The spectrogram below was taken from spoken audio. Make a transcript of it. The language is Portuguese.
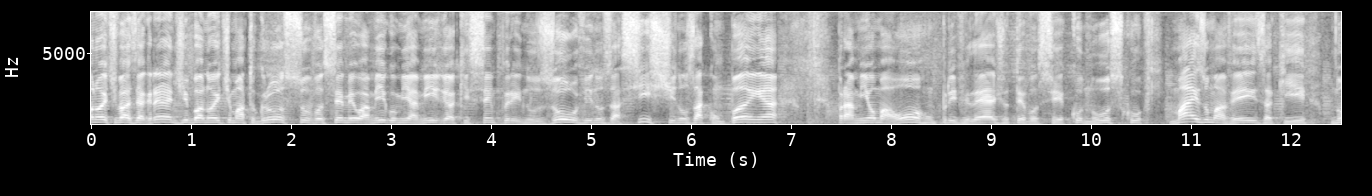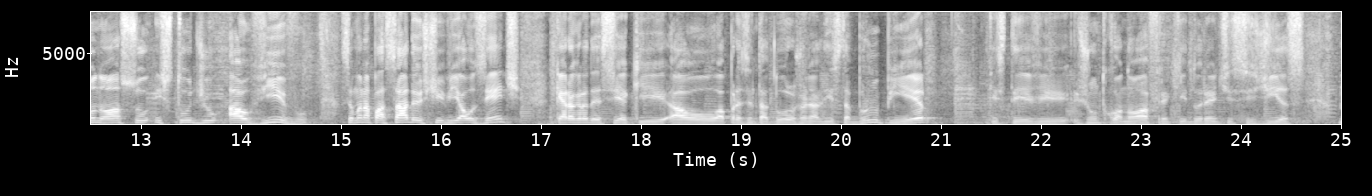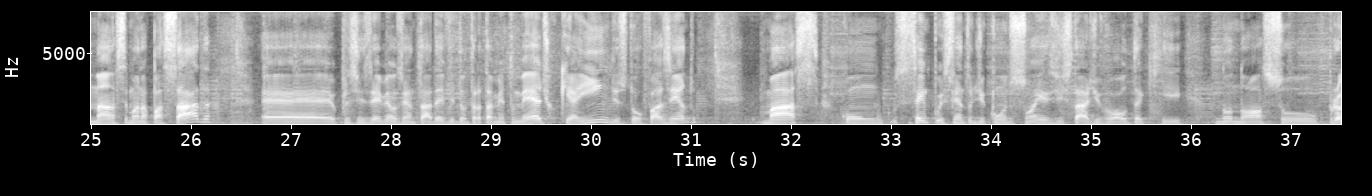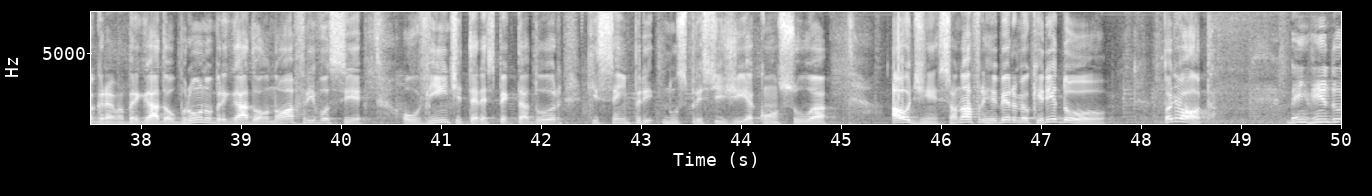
Boa noite, Vazia Grande. Boa noite, Mato Grosso. Você, meu amigo, minha amiga, que sempre nos ouve, nos assiste, nos acompanha. Para mim é uma honra, um privilégio ter você conosco mais uma vez aqui no nosso estúdio ao vivo. Semana passada eu estive ausente. Quero agradecer aqui ao apresentador, jornalista Bruno Pinheiro que esteve junto com o Onofre aqui durante esses dias na semana passada. É, eu precisei me ausentar devido a um tratamento médico que ainda estou fazendo, mas com 100% de condições de estar de volta aqui no nosso programa. Obrigado ao Bruno, obrigado ao Onofre e você, ouvinte, telespectador, que sempre nos prestigia com sua audiência. Onofre Ribeiro, meu querido, estou de volta. Bem-vindo,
